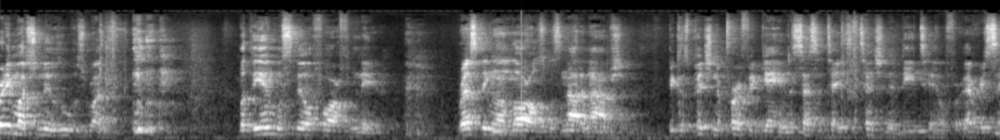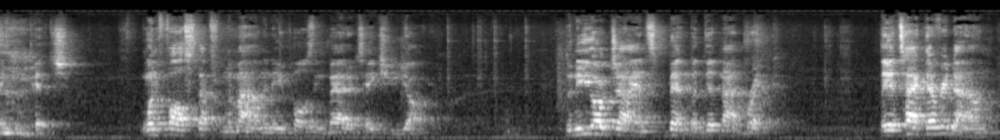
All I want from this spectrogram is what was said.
pretty much knew who was running, but the end was still far from near. Resting on laurels was not an option, because pitching a perfect game necessitates attention to detail for every single pitch. One false step from the mound and the opposing batter takes you yard. The New York Giants bent but did not break. They attacked every down.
